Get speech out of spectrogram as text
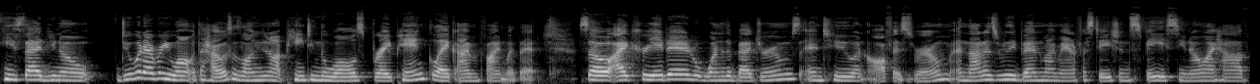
He said, you know, do whatever you want with the house as long as you're not painting the walls bright pink, like I'm fine with it. So I created one of the bedrooms into an office room, and that has really been my manifestation space. You know, I have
